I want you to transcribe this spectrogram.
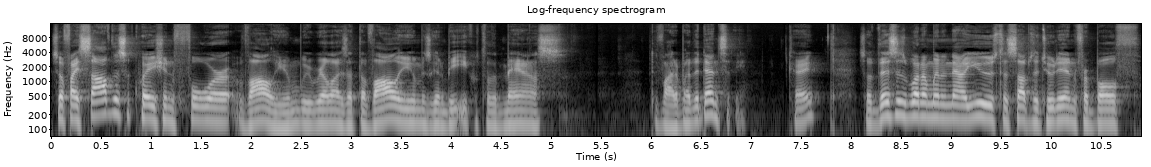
So if I solve this equation for volume, we realize that the volume is going to be equal to the mass divided by the density. Okay, so this is what I'm going to now use to substitute in for both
